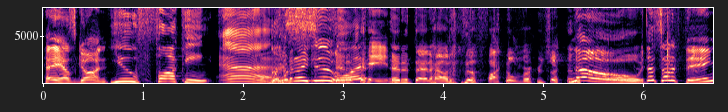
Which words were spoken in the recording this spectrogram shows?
Hey, how's it going? you fucking ass. What did I do? Edit, edit that out of the final version. No, that's not a thing.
